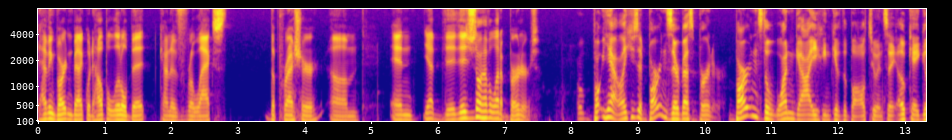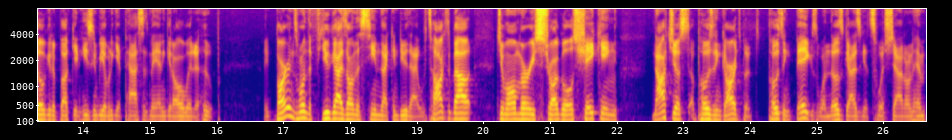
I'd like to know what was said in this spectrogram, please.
having Barton back would help a little bit, kind of relax the pressure. Um, and yeah, they, they just don't have a lot of burners. But yeah, like you said, Barton's their best burner. Barton's the one guy you can give the ball to and say, "Okay, go get a bucket." And he's going to be able to get past his man and get all the way to hoop. Like, Barton's one of the few guys on this team that can do that. We've talked about Jamal Murray's struggles shaking not just opposing guards but opposing bigs when those guys get switched out on him.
